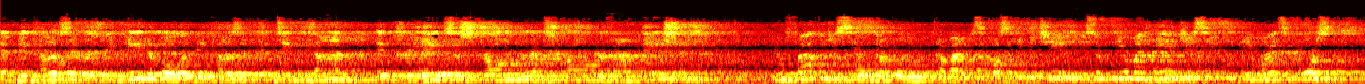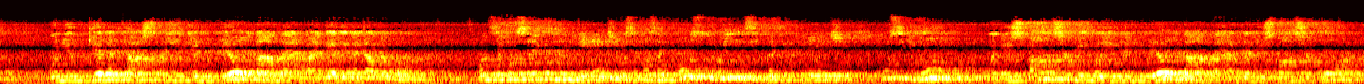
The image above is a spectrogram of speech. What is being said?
And because it was repeatable and because it continues on, it creates a stronger and stronger foundation. E o fato de ser um, um trabalho que você possa repetir, isso cria uma rede, assim, cria mais força. When you get a customer, you can build on that by getting another one. Quando você consegue um cliente, você consegue construir em cima daquele um segundo. When you sponsor people, you can build on that when you sponsor more.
